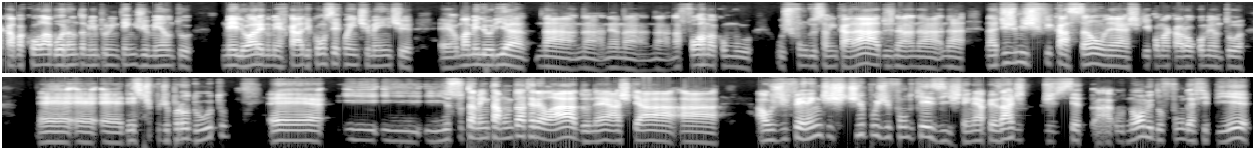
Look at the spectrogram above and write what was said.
acaba colaborando também para o entendimento melhor no mercado e, consequentemente, uma melhoria na, na, né, na, na, na, forma como os fundos são encarados, na, na, na, desmistificação, né? Acho que, como a Carol comentou, é, é, é, desse tipo de produto. E, e, e, isso também está muito atrelado, né? Acho que a, a, aos diferentes tipos de fundo que existem, né? Apesar de, ser o nome do fundo FPE,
